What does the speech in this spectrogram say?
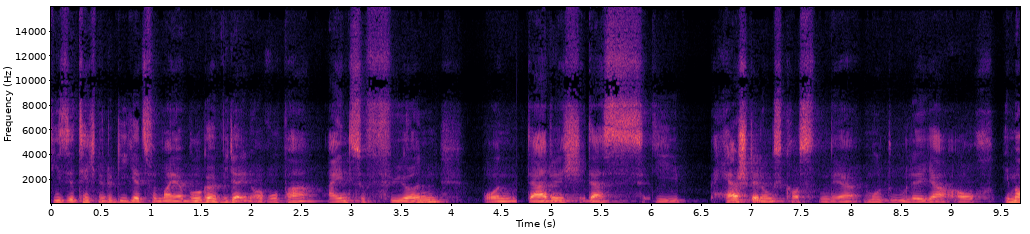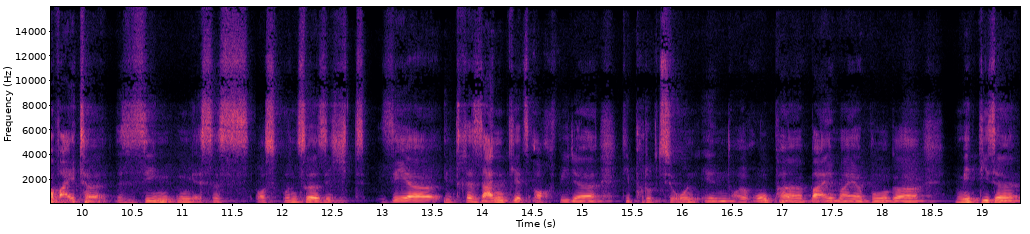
diese Technologie jetzt von Meyer Burger wieder in Europa einzuführen und dadurch, dass die Herstellungskosten der Module ja auch immer weiter sinken, ist es aus unserer Sicht sehr interessant, jetzt auch wieder die Produktion in Europa bei Meyer Burger mit dieser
